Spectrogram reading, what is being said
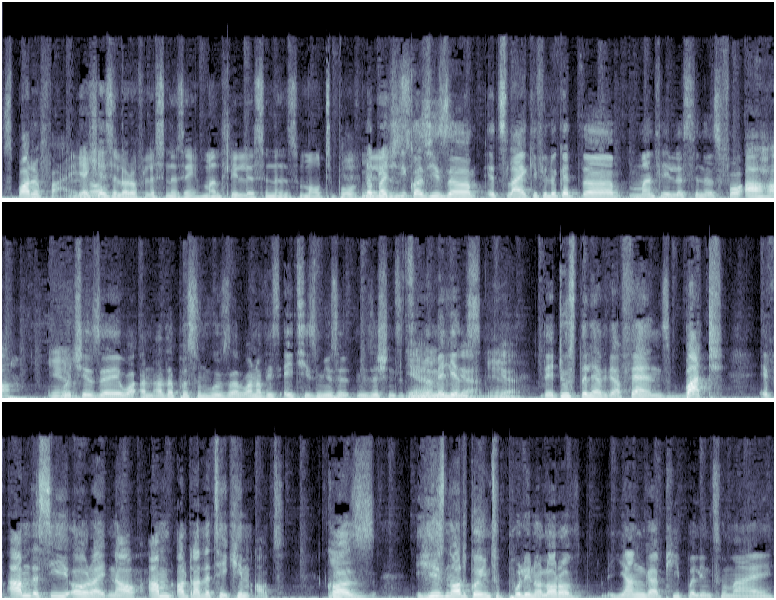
Spotify, He you actually know, has a lot of listeners, eh? Monthly listeners, multiple of No, but millions. because he's uh, it's like if you look at the monthly listeners for Aha, Yeah. which is a wha- another person who's uh, one of these 80s music musicians, it's in the millions. Yeah. Yeah. yeah. They do still have their fans, but if I'm the CEO right now, I'm I'd rather take him out because he's not going to pull in a lot of younger people into my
